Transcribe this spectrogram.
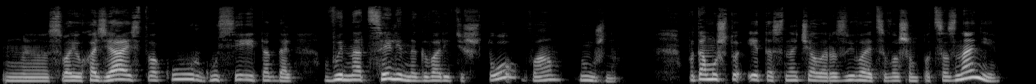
свое хозяйство, кур, гусей и так далее. Вы нацеленно говорите, что вам нужно. Потому что это сначала развивается в вашем подсознании –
